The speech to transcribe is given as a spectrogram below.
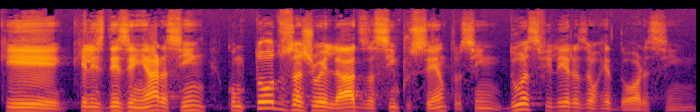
que, que eles desenharam assim, com todos ajoelhados assim para o centro, assim, duas fileiras ao redor, assim,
